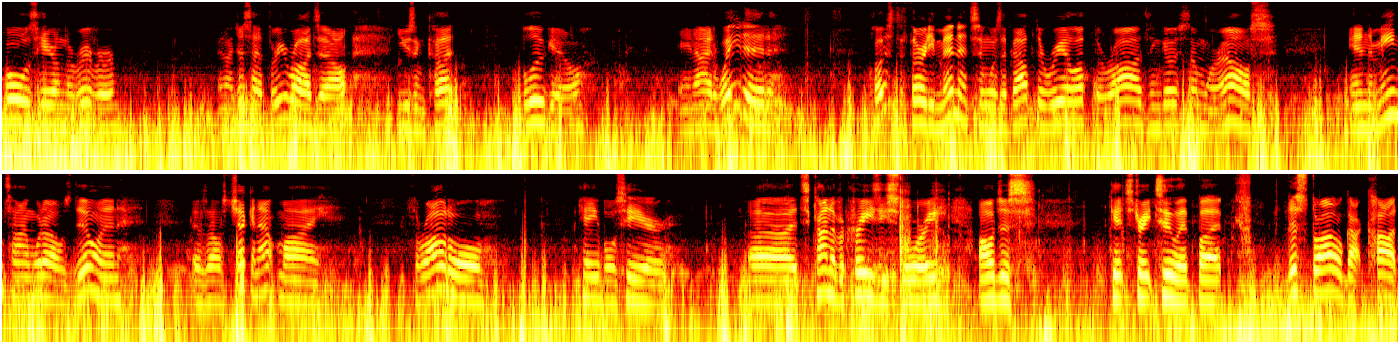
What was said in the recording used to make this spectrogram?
holes here on the river. And I just had three rods out using cut bluegill. And I had waited close to 30 minutes and was about to reel up the rods and go somewhere else and in the meantime what I was doing is I was checking out my throttle cables here. Uh, it's kind of a crazy story. I'll just get straight to it but this throttle got caught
